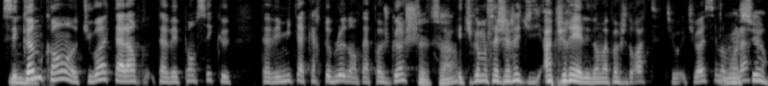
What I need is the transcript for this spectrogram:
c'est Mhm. comme quand, tu vois, tu avais pensé que tu avais mis ta carte bleue dans ta poche gauche ça. et tu commences à chercher, tu dis ah purée, elle est dans ma poche droite. Tu, vois- tu vois ces Bien moments-là? sûr.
